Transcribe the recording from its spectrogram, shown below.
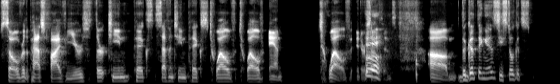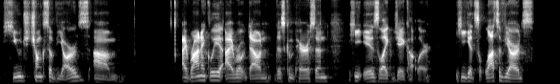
so over the past five years, 13 picks, 17 picks, 12, 12, and 12 interceptions. Um, the good thing is he still gets huge chunks of yards. Um, ironically, I wrote down this comparison. He is like Jay Cutler. He gets lots of yards,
